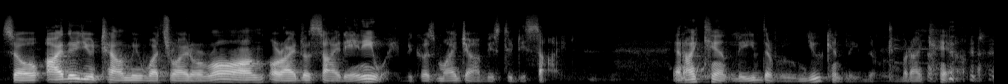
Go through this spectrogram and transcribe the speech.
So either you tell me what's right or wrong, or I decide anyway, because my job is to decide. And I can't leave the room. You can leave the room, but I can't.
